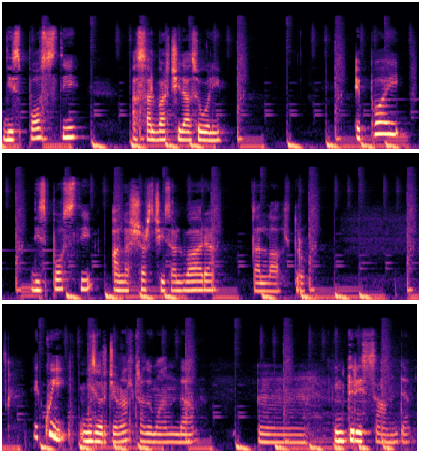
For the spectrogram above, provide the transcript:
disposti a salvarci da soli, e poi disposti a lasciarci salvare dall'altro. E qui mi sorge un'altra domanda mm, interessante.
